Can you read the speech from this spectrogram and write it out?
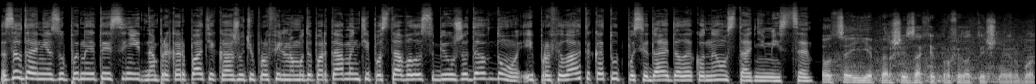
Завдання зупинити снід на Прикарпатті кажуть у профільному департаменті. Поставили собі уже давно, і профілактика тут посідає далеко не останнє місце. Оце і є перший захід профілактичної роботи.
